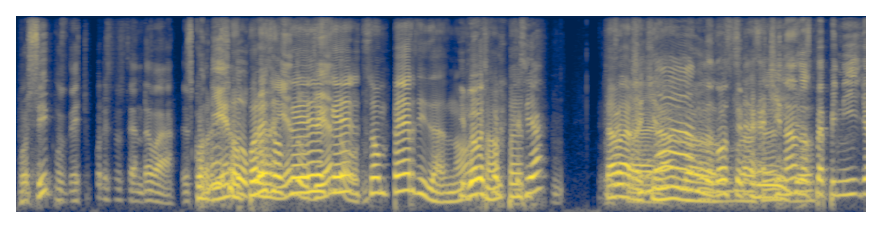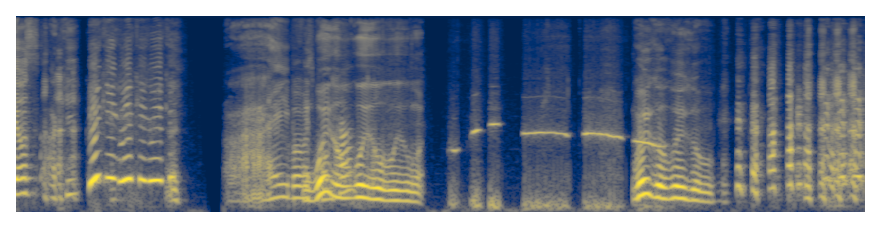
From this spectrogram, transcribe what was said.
Pues sí, pues de hecho por eso se andaba Por escondiendo, eso, por eso corriendo, que, son pérdidas, ¿no? ¿Y luego es decía? Estaba Rechinando dos los- pepinillos. Rechinando los pepinillos. Aquí. Wiki, wiki, wiki. Ay, Bob Esponja. wigu, wigu. Wigu, wigu. Bueno,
